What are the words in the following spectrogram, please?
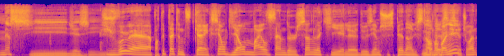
merci Jesse. Je veux euh, apporter peut-être une petite correction. Guillaume Miles Sanderson, qui est le deuxième suspect dans l'histoire de Saskatchewan,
